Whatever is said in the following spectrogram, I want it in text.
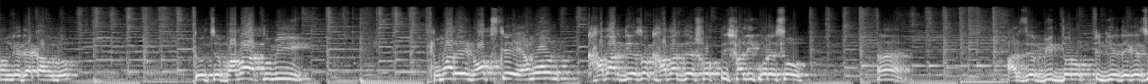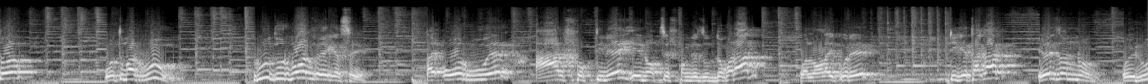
সঙ্গে দেখা হলো, তো হচ্ছে বাবা, তুমি তোমার এই নক্সকে এমন খাবার দিয়েছ, খাবার দিয়ে শক্তিশালী করেছ হ্যাঁ? আর যে বৃদ্ধ লোকটি গিয়ে দেখেছ, ও তোমার রু রু দুর্বল হয়ে গেছে। তাই ওর রুয়ের আর শক্তি নেই এই নক্সের সঙ্গে যুদ্ধ করার বা লড়াই করে টিকে থাকার। এই জন্য ওই রু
